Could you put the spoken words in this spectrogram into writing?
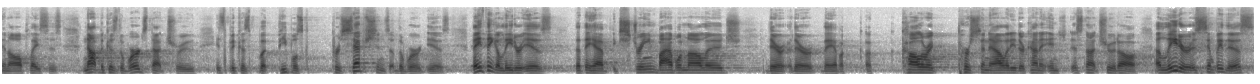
in all places. Not because the word's not true, it's because what people's perceptions of the word is. They think a leader is that they have extreme Bible knowledge, they're, they're, they have a, a choleric personality, they're kind of, it's not true at all. A leader is simply this,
